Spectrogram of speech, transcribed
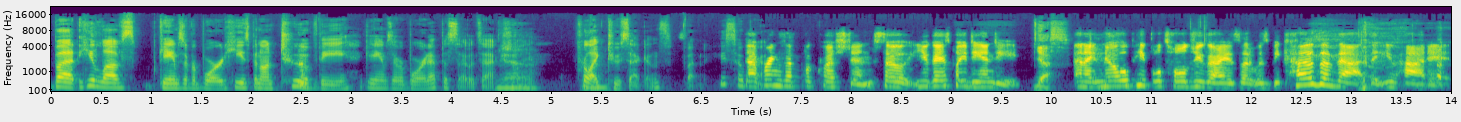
but he loves games overboard. He's been on two of the games overboard episodes actually. Yeah. for like two seconds. But he's so That proud. brings up a question. So you guys play D and D, Yes. and I know people told you guys that it was because of that that you had it,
